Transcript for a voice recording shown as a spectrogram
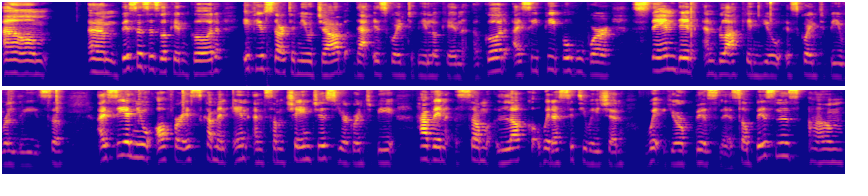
Um um business is looking good. If you start a new job that is going to be looking good. I see people who were standing and blocking you is going to be released. I see a new offer is coming in and some changes. You're going to be having some luck with a situation with your business. So business um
